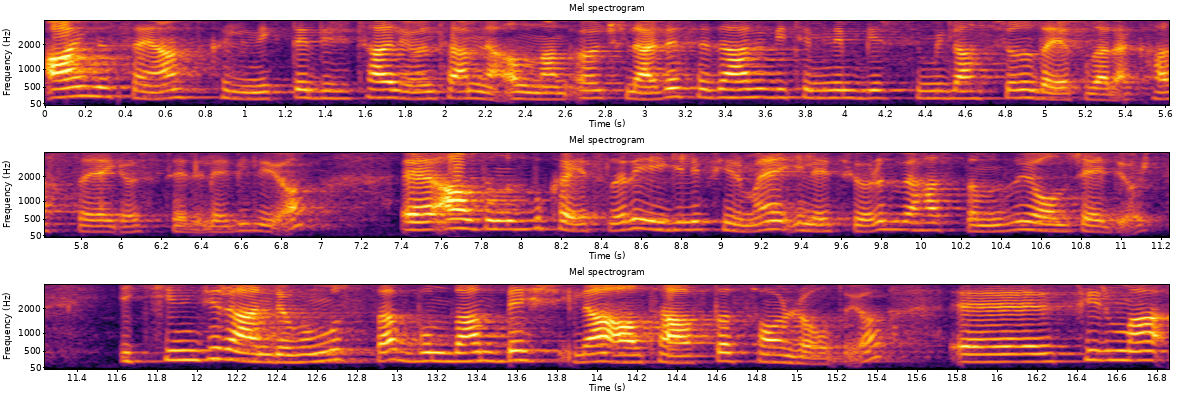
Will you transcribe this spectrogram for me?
aynı seans klinikte dijital yöntemle alınan ölçülerde tedavi bitiminin bir simülasyonu da yapılarak hastaya gösterilebiliyor. E, aldığımız bu kayıtları ilgili firmaya iletiyoruz ve hastamızı yolcu ediyoruz. İkinci randevumuzsa bundan 5 ila 6 hafta sonra oluyor. E, firma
